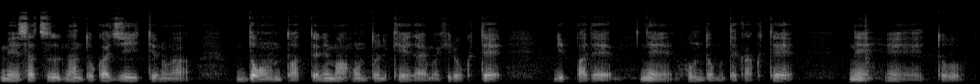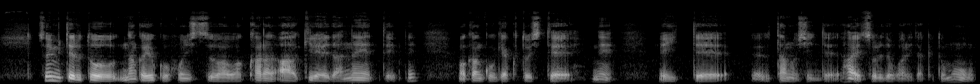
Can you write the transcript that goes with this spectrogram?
名刹なんとか寺っていうのがドーンとあってねまあ本当に境内も広くて立派で、ね、本堂もでかくて、ねえー、とそれ見てるとなんかよく本質は分からないああ綺麗だねってね、まあ、観光客としてね行って楽しんではいそれで終わりだけども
